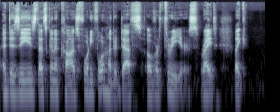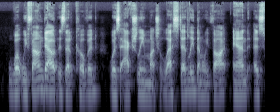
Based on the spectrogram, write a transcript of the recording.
a disease that's going to cause 4,400 deaths over three years, right? Like what we found out is that COVID was actually much less deadly than we thought. And as,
